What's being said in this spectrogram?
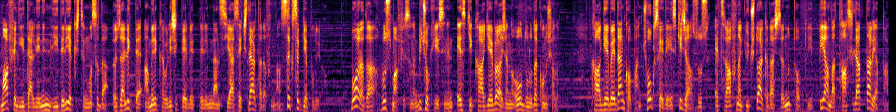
mafya liderliğinin lideri yakıştırması da özellikle Amerika Birleşik Devletleri'nden siyasetçiler tarafından sık sık yapılıyor. Bu arada Rus mafyasının birçok üyesinin eski KGB ajanı olduğunu da konuşalım. KGB'den kopan çok sayıda eski casus etrafına güçlü arkadaşlarını toplayıp bir anda tahsilatlar yapan,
